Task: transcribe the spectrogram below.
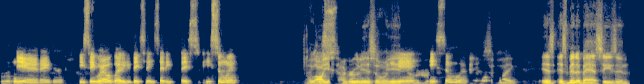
For real. Yeah, they do. You see where old buddy? They said he said he they he's suing. Who- Oh yeah, Jon Gruden is so yeah. Yeah, he's suing. So, like it's it's been a bad season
